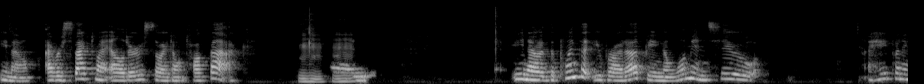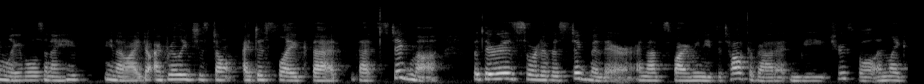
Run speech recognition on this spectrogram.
you know, I respect my elders, so I don't talk back. Mm-hmm. And you know, the point that you brought up, being a woman too, I hate putting labels, and I hate, you know, I, don't- I really just don't. I dislike that that stigma. But there is sort of a stigma there, and that's why we need to talk about it and be truthful. And like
